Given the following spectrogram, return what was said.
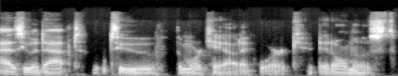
as you adapt to the more chaotic work, it almost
